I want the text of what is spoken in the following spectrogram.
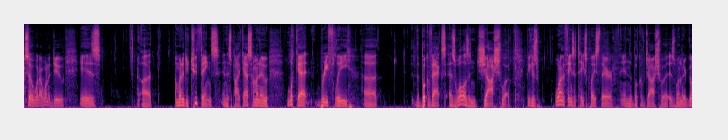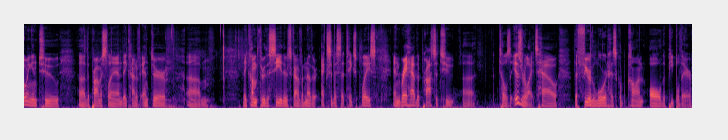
So, what I want to do is uh, I'm going to do two things in this podcast. I'm going to look at briefly the book of Acts as well as in Joshua, because one of the things that takes place there in the book of Joshua is when they're going into uh, the promised land, they kind of enter. Um, they come through the sea. There's kind of another exodus that takes place, and Rahab the prostitute uh, tells the Israelites how the fear of the Lord has come upon all the people there.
